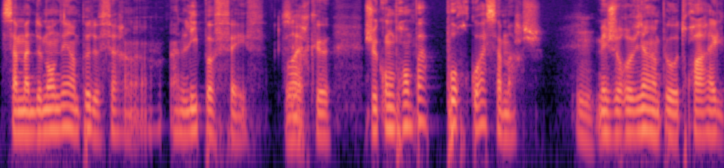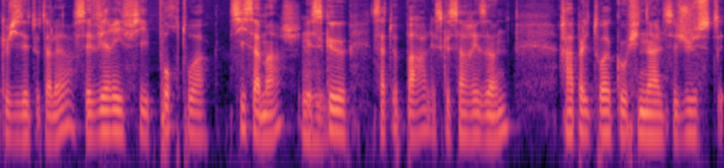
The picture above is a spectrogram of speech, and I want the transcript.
Ça m'a demandé un peu de faire un, un leap of faith. C'est-à-dire que je comprends pas pourquoi ça marche. Mm. Mais je reviens un peu aux trois règles que je disais tout à l'heure. C'est vérifier pour toi si ça marche. Mhm. Est-ce que ça te parle? Est-ce que ça résonne? Rappelle-toi qu'au final, c'est juste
